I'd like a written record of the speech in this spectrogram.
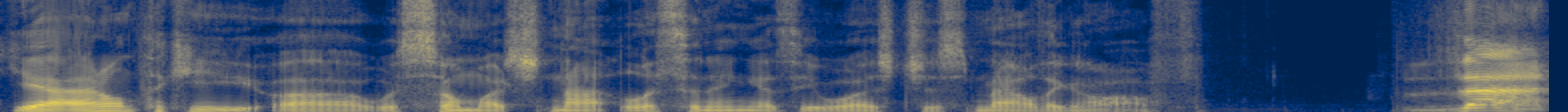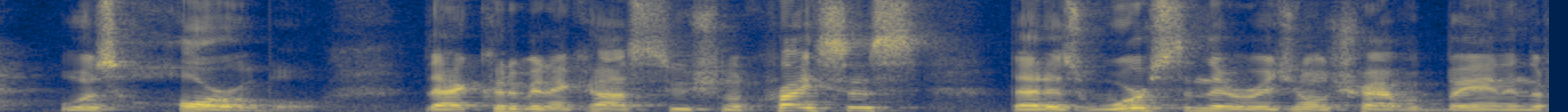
Yeah, I don't think he uh, was so much not listening as he was just mouthing off. That was horrible. That could have been a constitutional crisis. That is worse than the original travel ban in the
